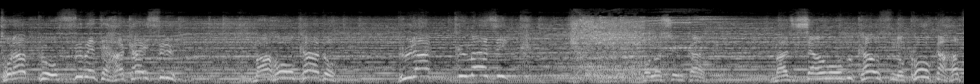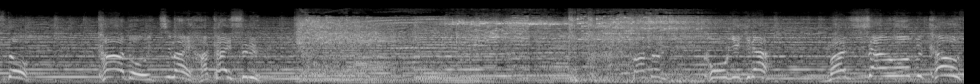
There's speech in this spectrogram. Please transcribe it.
トラップを全て破壊する。魔法カード。ブラックマジック。この瞬間マジシャン・オブ・カオスの効果発動。カードを1枚破壊する。バトル攻撃だ。マジシャン・オブ・カオス。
